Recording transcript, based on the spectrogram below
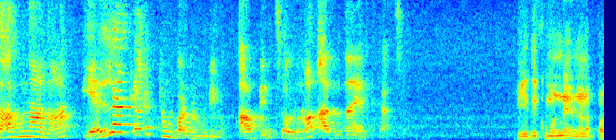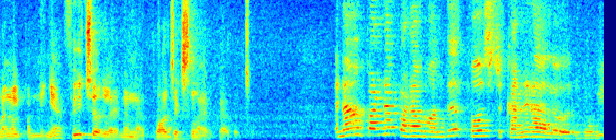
சாதனானா எல்லா கேரக்டரும் பண்ண முடியும். அப்படின்னு சொல்லணும். அதுதான் எனக்கு ஆசை. இதுக்கு முன்னே என்னென்ன படங்கள் பண்ணீங்க? ஃபியூச்சரில் என்னென்ன ப்ராஜெக்ட்ஸ்லாம் இருக்காது நான் பண்ண படம் வந்து ஃபர்ஸ்ட் கன்னடாவில் ஒரு மூவி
